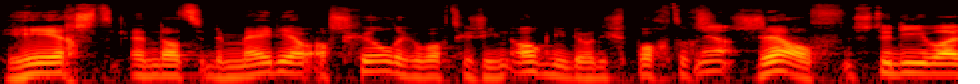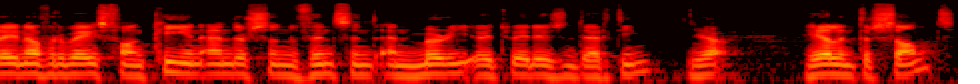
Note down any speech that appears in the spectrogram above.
heerst en dat de media als schuldige wordt gezien, ook niet door die sporters Ja. zelf. Een studie waar je naar verwijst van Kean Anderson, Vincent en Murray uit 2013. Ja, Heel interessant.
